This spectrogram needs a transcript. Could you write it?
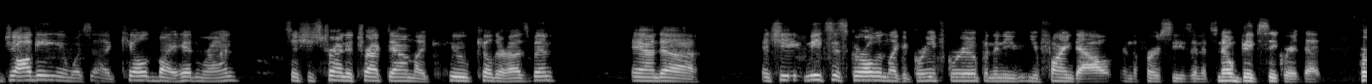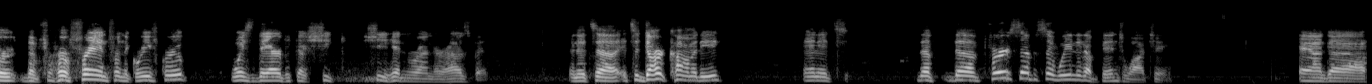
jogging and was uh, killed by a hit and run, so she's trying to track down like who killed her husband, and uh, and she meets this girl in like a grief group, and then you you find out in the first season it's no big secret that her the her friend from the grief group was there because she she hit and run her husband. And it's a it's a dark comedy, and it's the the first episode we ended up binge watching, and uh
